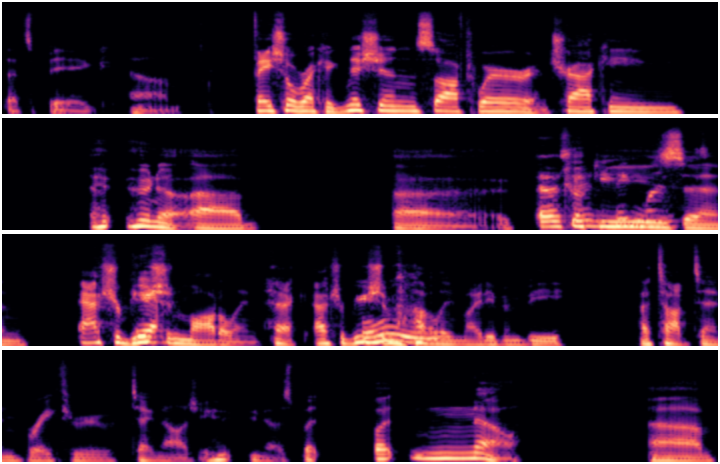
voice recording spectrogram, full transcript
that's big? Um, facial recognition software and tracking. Who- knows? Uh, uh, Those are the big cookies and attribution modeling. Heck, attribution Ooh. modeling might even be a top ten breakthrough technology. Who, who knows? But but no. Um,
